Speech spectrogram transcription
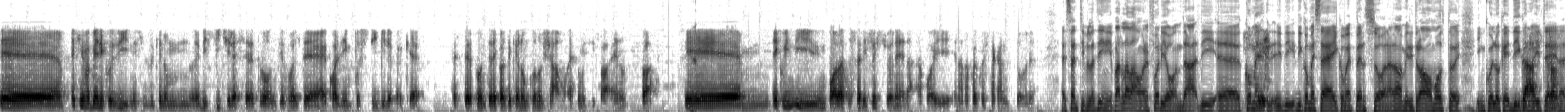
E, e che va bene così, nel senso che non, è difficile essere pronti, a volte è quasi impossibile perché essere pronti alle cose che non conosciamo, e come si fa? E non si fa. E, e quindi un po' da questa riflessione è nata poi, è nata poi questa canzone. Eh, senti Platini, parlavamo nel fuori onda di, eh, come, di, di come sei come persona, no? Mi ritrovavo molto in quello che dicono di te, Disastro.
